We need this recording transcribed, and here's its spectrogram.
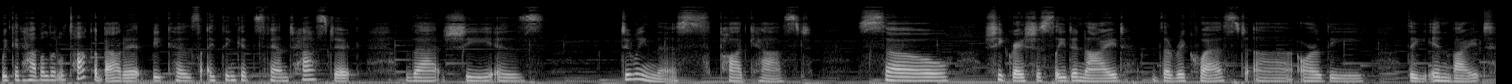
we could have a little talk about it because I think it's fantastic that she is doing this podcast. So she graciously denied the request uh, or the the invite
